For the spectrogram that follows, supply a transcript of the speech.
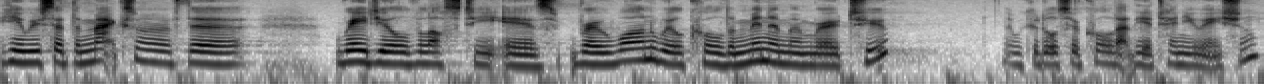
here we said the maximum of the radial velocity is rho 1, we'll call the minimum rho 2. We could also call that the attenuation.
